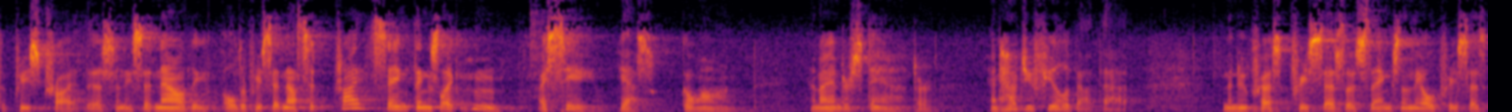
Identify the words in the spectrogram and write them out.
the priest tried this, and he said, Now, the older priest said, Now sit, try saying things like, Hmm, I see, yes, go on. And I understand. Or, and how do you feel about that? And the new priest says those things, and the old priest says,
